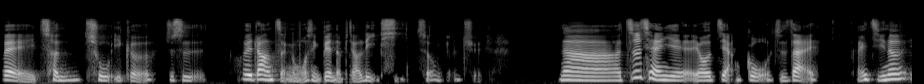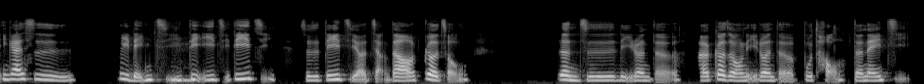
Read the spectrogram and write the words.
被撑出一个，就是会让整个模型变得比较立体，这种感觉。那之前也有讲过，就在哪一集呢？应该是第零集第一集第一集。就是第一集有讲到各种认知理论的呃各种理论的不同的那一集，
